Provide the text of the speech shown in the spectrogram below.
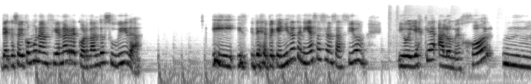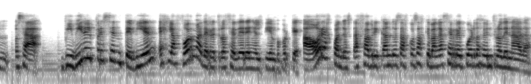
de que soy como una anciana recordando su vida. Y, desde pequeñita tenía esa sensación. Digo, y es que a lo mejor, mm, o sea, vivir el presente bien es la forma de retroceder en el tiempo, porque ahora es cuando estás fabricando esas cosas que van a ser recuerdos dentro de nada.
